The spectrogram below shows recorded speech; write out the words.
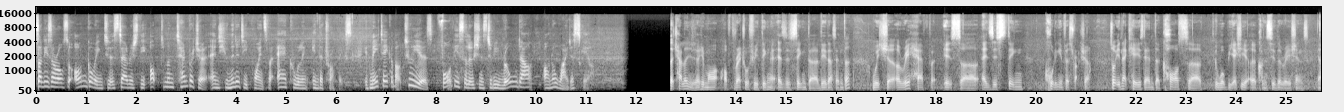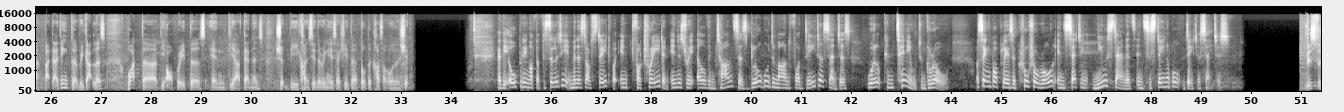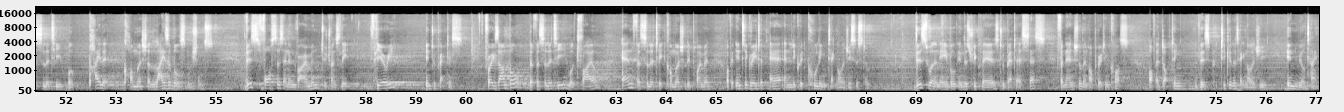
Studies are also ongoing to establish the optimum temperature and humidity points for air cooling in the tropics. It may take about two years for these solutions to be rolled out on a wider scale. The challenge is actually more of retrofitting existing the data center, which uh, already have its uh, existing cooling infrastructure. So in that case, then the cost uh, will be actually a consideration. Yeah, but I think regardless, what the, the operators and their tenants should be considering is actually the total cost of ownership. At the opening of the facility, Minister of State for, in, for Trade and Industry Alvin Tan says global demand for data centers will continue to grow. Singapore plays a crucial role in setting new standards in sustainable data centers. This facility will pilot commercializable solutions. This forces an environment to translate theory into practice. For example, the facility will trial and facilitate commercial deployment of an integrated air and liquid cooling technology system. This will enable industry players to better assess financial and operating costs of adopting this particular technology in real time.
